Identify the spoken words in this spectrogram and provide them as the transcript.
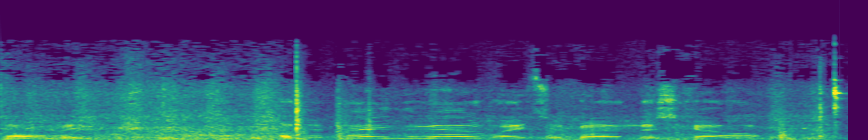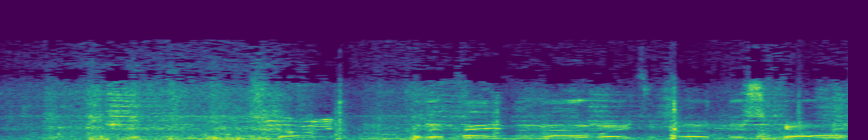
Tell me, are they paying the railway to burn this coal? Sorry? Are they paying the railway to burn this coal?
